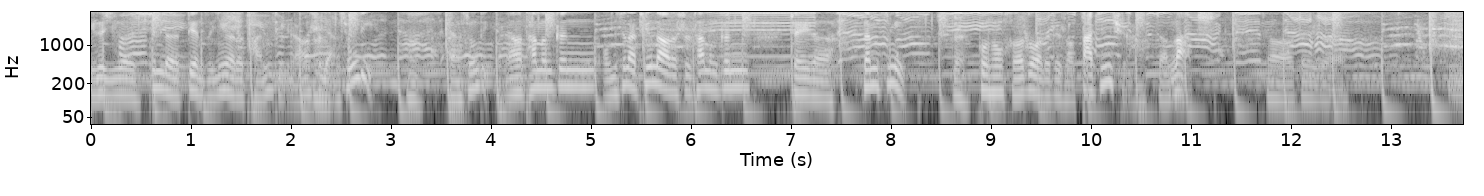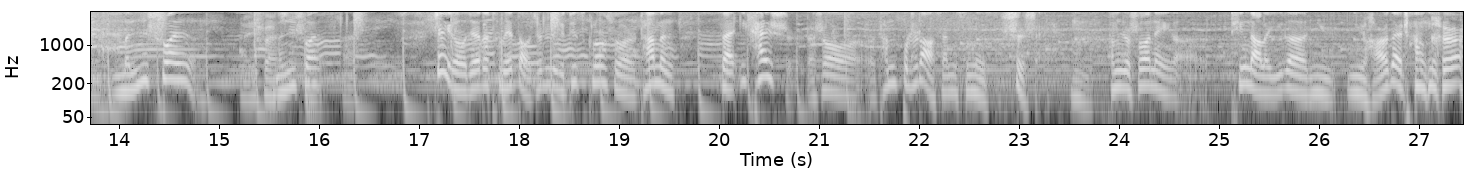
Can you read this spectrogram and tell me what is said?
一个一个新的电子音乐的团体，然后是两兄弟，两兄弟，然后他们跟我们现在听到的是他们跟这个 Sam Smith 对。共同合作的这首大金曲啊，叫 Lunch，叫这个嗯门栓。门栓门栓，嗯，这个我觉得特别逗，就是这个 Disclosure 他们在一开始的时候，呃他们不知道 Sam Smith 是谁，嗯，他们就说那个听到了一个女女孩在唱歌，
